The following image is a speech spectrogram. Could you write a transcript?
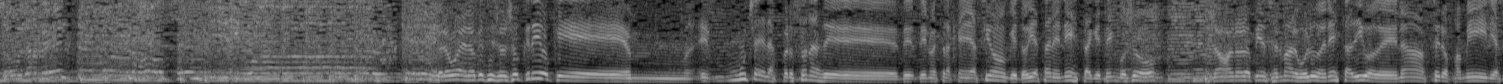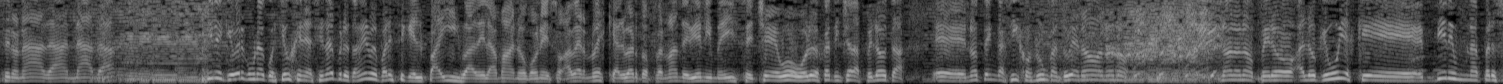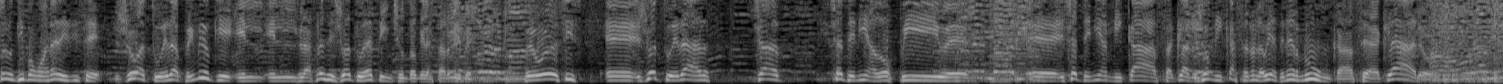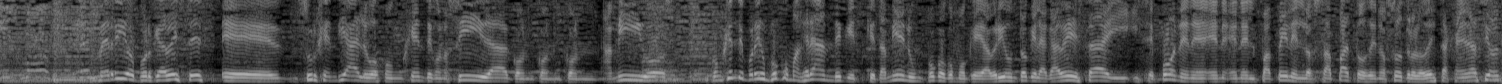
solamente no sentir igual. Pero bueno, qué sé yo, yo creo que mm, eh, muchas de las personas de, nuestra generación que todavía están en esta que tengo yo, no, no lo piensen mal, boludo, en esta digo de nada, cero familia, cero nada, nada tiene que ver con una cuestión generacional, pero también me parece que el país va de la mano con eso. A ver, no es que Alberto Fernández viene y me dice, che, vos, boludo, dejate hinchar las pelotas, eh, no tengas hijos nunca en tu vida. No, no, no. No, no, no. Pero a lo que voy es que viene una persona, un tipo más grande y dice, yo a tu edad, primero que la frase yo a tu edad te hincho un toque la Starlipe. Pero vos decís, eh, yo a tu edad ya ya tenía dos pibes, eh, ya tenía mi casa, claro, yo mi casa no la voy a tener nunca, o sea, claro me río porque a veces eh, surgen diálogos con gente conocida, con, amigos, con gente por ahí un poco más grande, que, también un poco como que abrió un toque la cabeza y, se ponen en, el papel, en los zapatos de nosotros, los de esta generación,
